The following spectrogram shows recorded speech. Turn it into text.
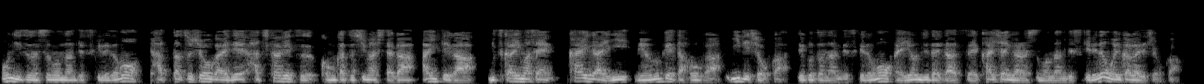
本日の質問なんですけれども、発達障害で8ヶ月婚活しましたが、相手が見つかりません。海外に目を向けた方がいいでしょうかということなんですけども、えー40代男性会社員からの質問なんですけれども、いかがでしょうか？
